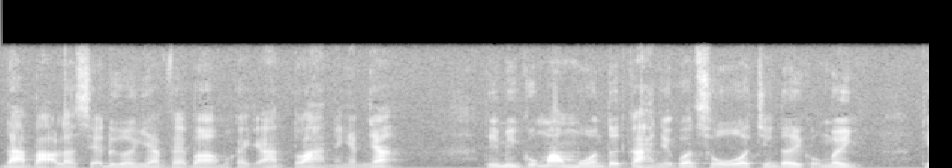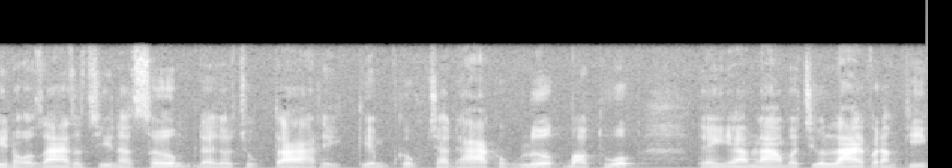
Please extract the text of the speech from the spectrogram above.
đảm bảo là sẽ đưa anh em về bờ một cách an toàn anh em nhé. Thì mình cũng mong muốn tất cả những con số ở trên đây của mình thì nó ra rất chi là sớm. Để cho chúng ta thì kiếm cốc trà đá, cốc nước, bao thuốc. Thì anh em nào mà chưa like và đăng ký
